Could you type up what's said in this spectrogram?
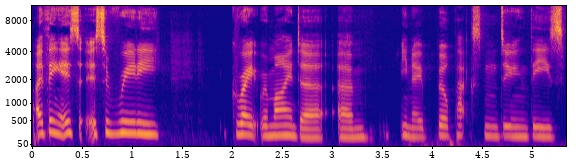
I think it's it's a really great reminder. Um, you know, Bill Paxton doing these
